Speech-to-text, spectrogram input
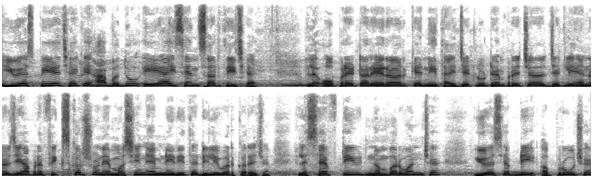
યુએસપી એ છે કે આ બધું એઆઈ સેન્સરથી છે. એટલે ઓપરેટર એરર કે નહીં થાય. જેટલું ટેમ્પરેચર જેટલી એનર્જી આપણે ફિક્સ કરશું ને એ મશીન એમની રીતે ડિલિવર કરે છે. એટલે સેફટી નંબર વન છે યુએસએફડી અપ્રૂવ છે,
